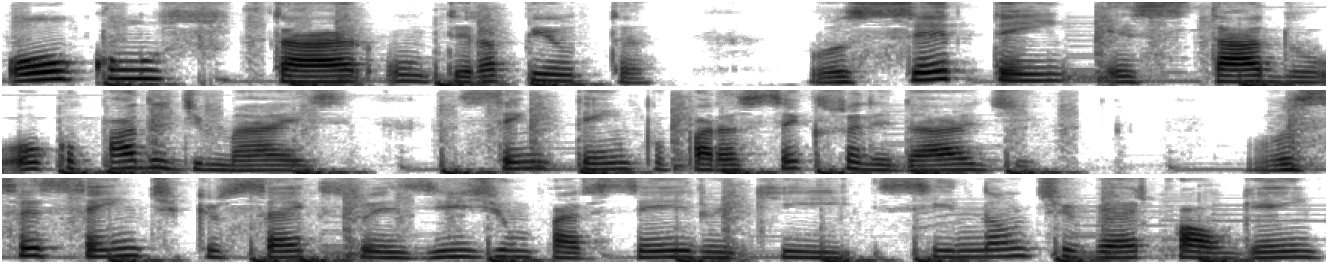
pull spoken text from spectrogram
ou consultar um terapeuta. Você tem estado ocupado demais, sem tempo para a sexualidade? Você sente que o sexo exige um parceiro e que, se não tiver com alguém,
